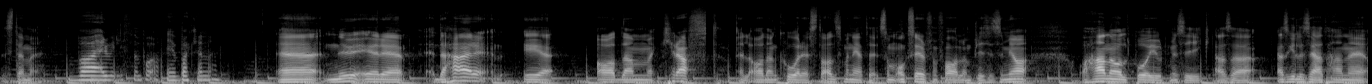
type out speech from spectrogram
det stämmer. Vad är det vi lyssnar på i bakgrunden? Eh, nu är det, det här är Adam Kraft, eller Adam Kårestad som han heter, som också är från Falun precis som jag. Och han har hållit på och gjort musik, alltså jag skulle säga att han är,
